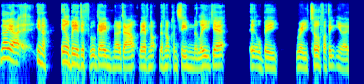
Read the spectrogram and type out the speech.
no, yeah, you know, it'll be a difficult game, no doubt. They have not they've not conceded in the league yet. It'll be really tough. I think you know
